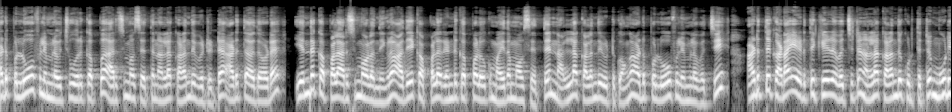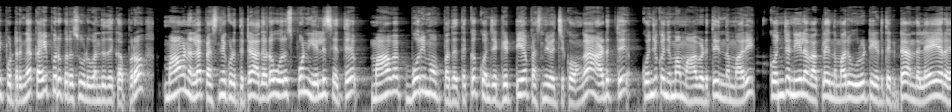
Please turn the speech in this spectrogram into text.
அடுப்பு லோ ஃப்ளேமில் வச்சு ஒரு கப்பு அரிசி மாவு சேர்த்து நல்லா கலந்து விட்டுட்டு அடுத்து அதோட எந்த கப்பால் அரிசி மாவு வந்தீங்களோ அதே கப்பால் ரெண்டு கப் அளவுக்கு மைதா மாவு சேர்த்து நல்லா கலந்து விட்டுக்கோங்க. அடுப்பு லோ ஃப்ளேமில் வச்சு அடுத்து கடாயை எடுத்து கீழே வச்சுட்டு நல்லா கலந்து கொடுத்துட்டு மூடி போட்டுருங்க. கை பொறுக்கிற சூடு வந்ததுக்கப்புறம் மாவை நல்லா பசஞ்சு கொடுத்துட்டு அதோட ஒரு ஸ்பூன் எள்ளு சேர்த்து மாவை பூரி மாவு பதத்துக்கு கொஞ்சம் கெட்டியாக பசஞ்சு வச்சுக்கோங்க. அடுத்து கொஞ்சம் கொஞ்சமாக மாவு எடுத்து இந்த மாதிரி கொஞ்சம் நீல வாக்கில் இந்த மாதிரி உருட்டி எடுத்துக்கிட்டு அந்த லேயரை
